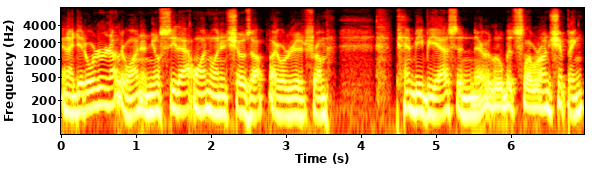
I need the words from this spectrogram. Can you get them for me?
And I did order another one, and you'll see that one when it shows up. I ordered it from Pen BBS, and they're a little bit slower on shipping.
